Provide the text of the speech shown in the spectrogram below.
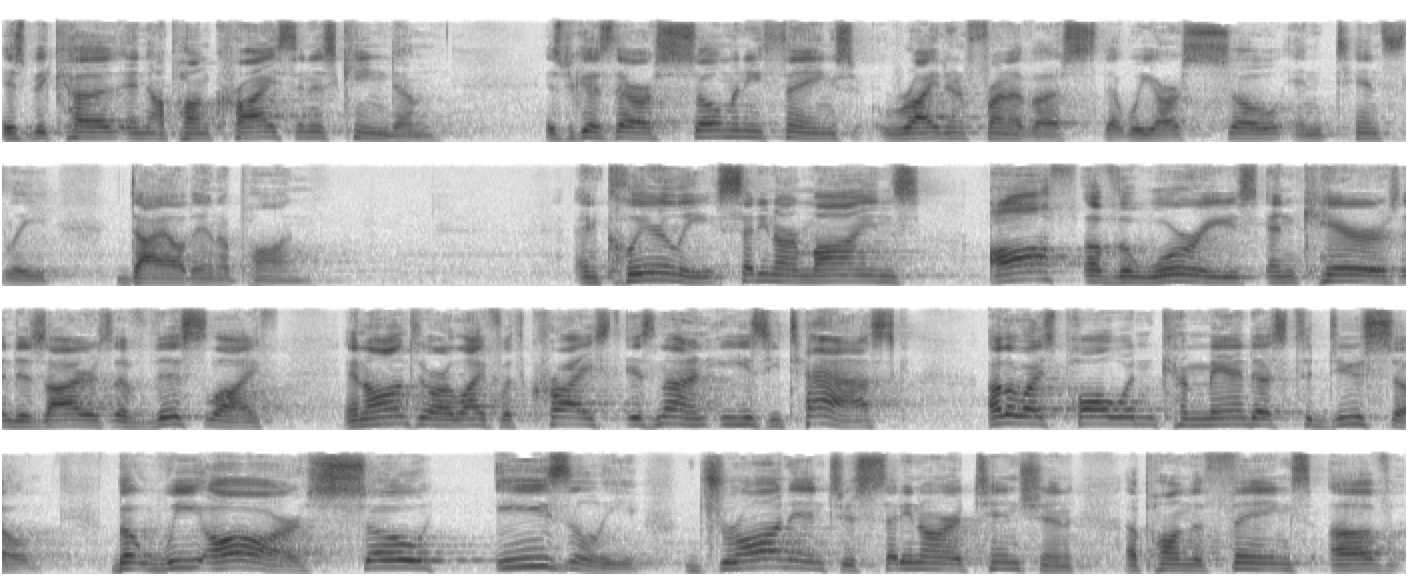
is because, and upon Christ and his kingdom, is because there are so many things right in front of us that we are so intensely dialed in upon. And clearly, setting our minds off of the worries and cares and desires of this life and onto our life with Christ is not an easy task Otherwise, Paul wouldn't command us to do so. But we are so easily drawn into setting our attention upon the things of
